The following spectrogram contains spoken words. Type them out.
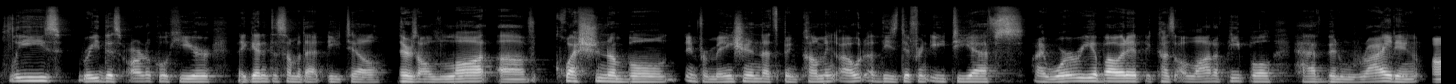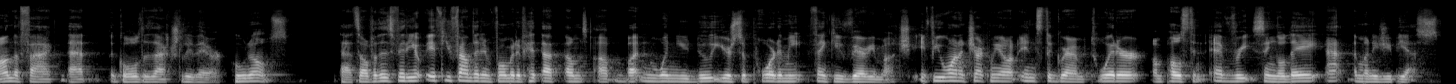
please read this article here. They get into some of that detail. There's a lot of questionable information that's been coming out of these different ETFs. I worry about it because a lot of people have been riding on the fact that the gold is actually there. Who knows? That's all for this video. If you found it informative, hit that thumbs up button. When you do, you're supporting me. Thank you very much. If you want to check me out, Instagram, Twitter, I'm posting every single day at the Money GPS.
